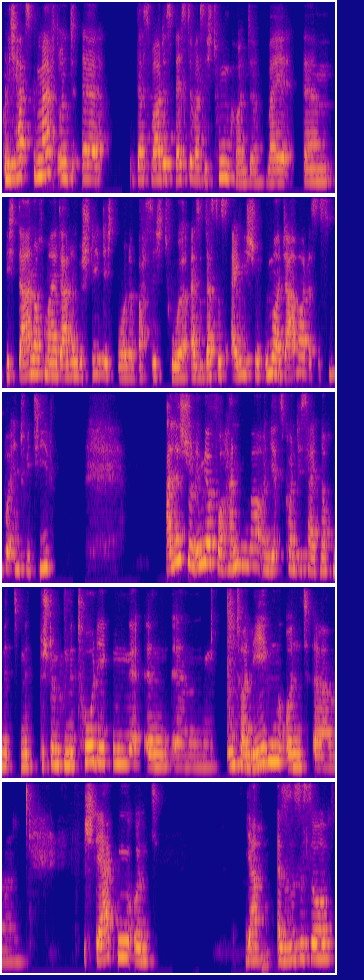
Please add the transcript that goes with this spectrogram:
und ich habe es gemacht und äh, das war das Beste, was ich tun konnte, weil ähm, ich da nochmal darin bestätigt wurde, was ich tue. Also, dass es eigentlich schon immer da war, dass es super intuitiv alles schon in mir vorhanden war und jetzt konnte ich es halt noch mit, mit bestimmten Methodiken ähm, ähm, unterlegen und ähm, stärken und ja, also es ist so,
